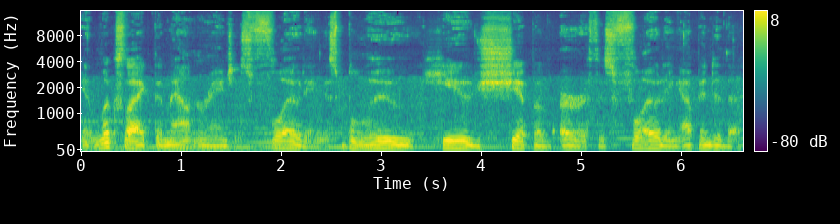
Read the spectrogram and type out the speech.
it looks like the mountain range is floating. This blue, huge ship of Earth is floating up into the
